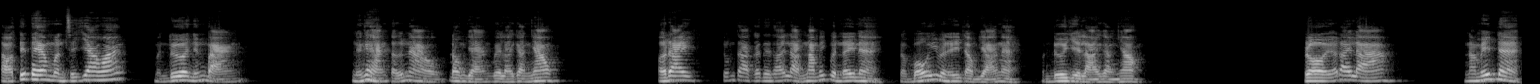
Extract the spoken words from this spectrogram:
Rồi, tiếp theo mình sẽ giao hóa. Mình đưa những bạn những cái hạng tử nào đồng dạng về lại gần nhau. Ở đây chúng ta có thể thấy là 5x bình y nè rồi 4x bình y đồng dạng nè. Mình đưa về lại gần nhau rồi ở đây là 5x nè.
